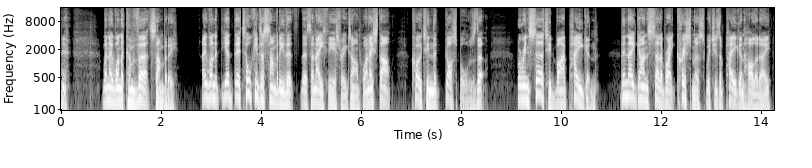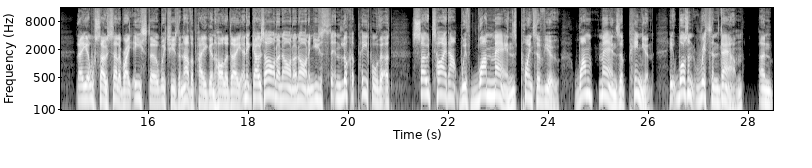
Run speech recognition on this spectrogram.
when they want to convert somebody. They want to, they're talking to somebody that, that's an atheist, for example, and they start quoting the gospels that were inserted by a pagan. Then they go and celebrate Christmas, which is a pagan holiday. They also celebrate Easter, which is another pagan holiday. And it goes on and on and on. And you just sit and look at people that are so tied up with one man's point of view, one man's opinion. It wasn't written down and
